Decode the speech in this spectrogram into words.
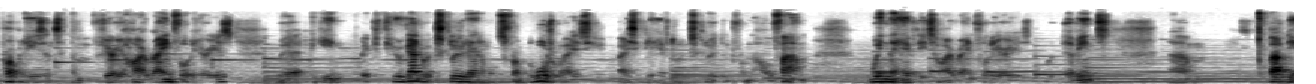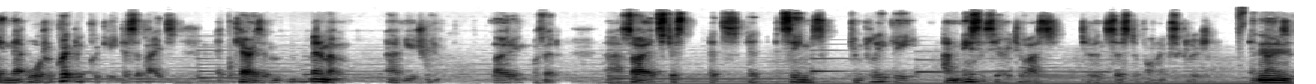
properties in some very high rainfall areas where, again, if you're going to exclude animals from the waterways, you basically have to exclude them from the whole farm when they have these high rainfall areas events. Um, but then that water quickly, quickly dissipates. It carries a minimum uh, nutrient loading with it. Uh, so it's just, it's, it, it, seems completely unnecessary to us to insist upon exclusion in mm. those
